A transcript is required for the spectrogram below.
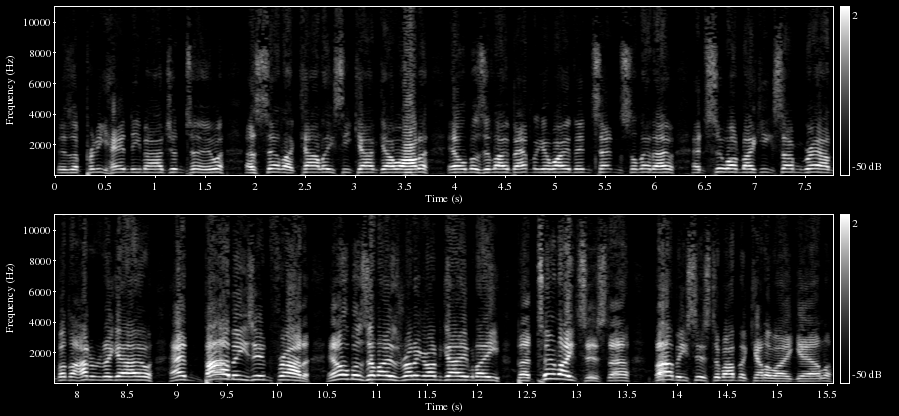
There's a pretty handy margin too. Uh, Acela, Carlisi can't go on. El Mazzillo battling away, then Satin Stiletto and Suon making some ground. But the 100 to go and Barbie's in front. El Mazzillo's running on game but too late, sister. Barbie sister won the Callaway Gal.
